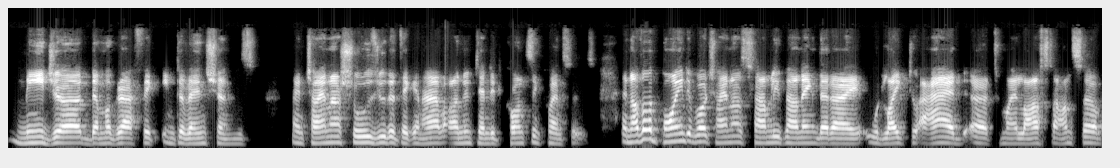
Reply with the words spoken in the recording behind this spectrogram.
major demographic interventions. And China shows you that they can have unintended consequences. Another point about China's family planning that I would like to add uh, to my last answer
